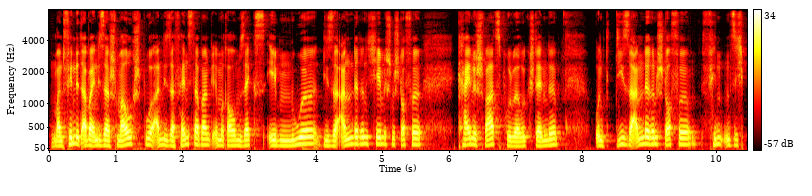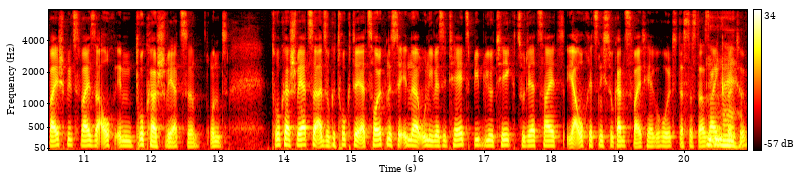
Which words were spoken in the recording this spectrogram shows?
Man findet aber in dieser Schmauchspur an dieser Fensterbank im Raum 6 eben nur diese anderen chemischen Stoffe, keine Schwarzpulverrückstände. Und diese anderen Stoffe finden sich beispielsweise auch in Druckerschwärze. Und Druckerschwärze, also gedruckte Erzeugnisse in der Universitätsbibliothek, zu der Zeit ja auch jetzt nicht so ganz weit hergeholt, dass das da sein könnte.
